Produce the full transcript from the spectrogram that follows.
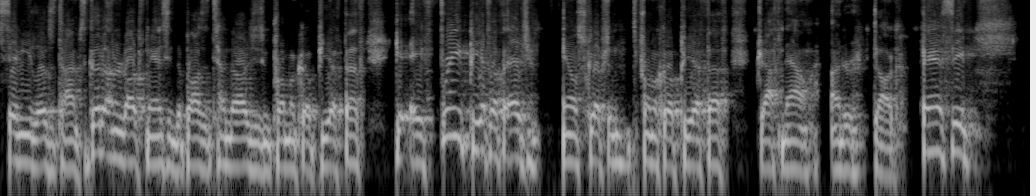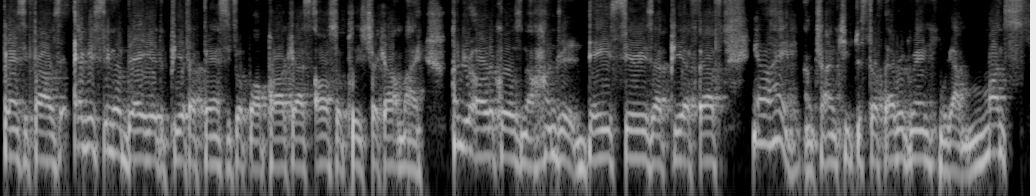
saving you loads of time. So go to Underdog Fantasy and deposit $10 using promo code PFF. Get a free PFF Edge annual subscription. It's promo code PFF. Draft now, Underdog Fantasy. Fantasy Files every single day here at the PFF Fantasy Football Podcast. Also, please check out my 100 articles the 100 days series at PFF. You know, hey, I'm trying to keep this stuff evergreen. We got months,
